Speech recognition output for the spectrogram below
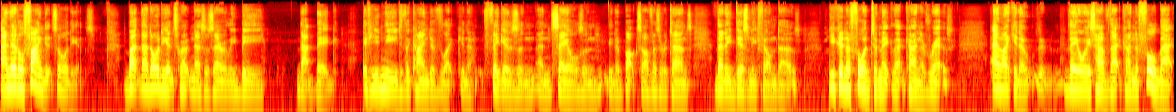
and it'll find its audience. But that audience won't necessarily be that big. If you need the kind of like you know figures and, and sales and you know box office returns that a Disney film does, you can afford to make that kind of risk. And like you know, they always have that kind of fallback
